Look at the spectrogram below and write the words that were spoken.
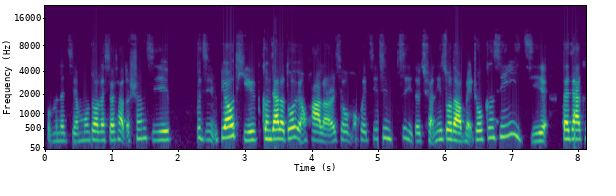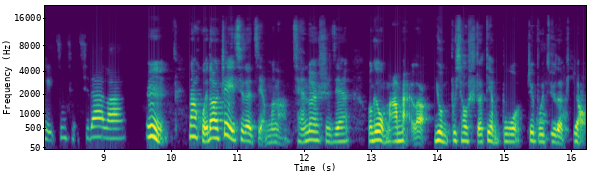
我们的节目做了小小的升级，不仅标题更加的多元化了，而且我们会尽尽自己的全力做到每周更新一集，大家可以敬请期待啦。嗯，那回到这一期的节目呢？前段时间我给我妈买了《永不消失的电波》这部剧的票，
